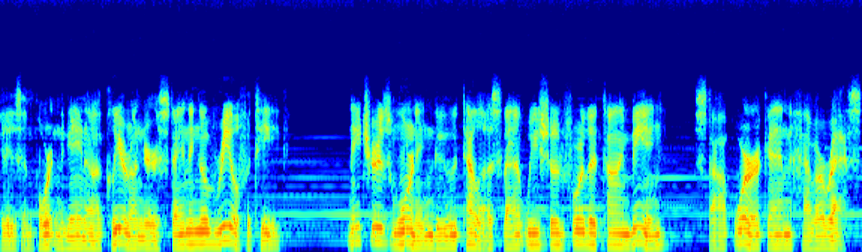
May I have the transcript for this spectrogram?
it is important to gain a clear understanding of real fatigue. Nature's warning do tell us that we should, for the time being, stop work and have a rest.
